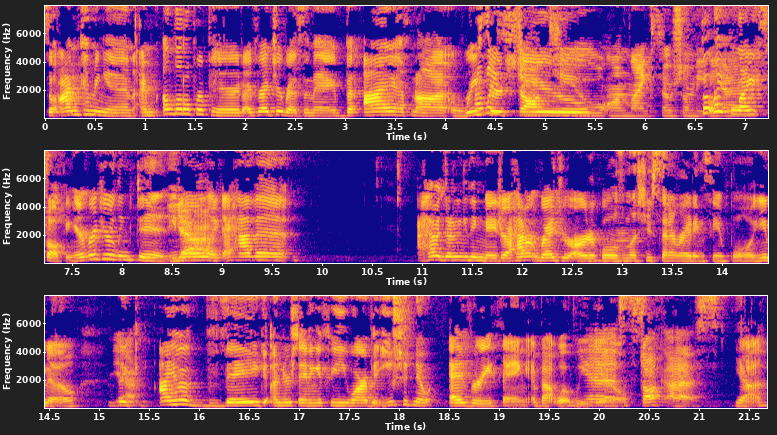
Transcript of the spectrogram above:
So I'm coming in. I'm a little prepared. I've read your resume, but I have not researched you. you on like social media. But like light stalking, I've read your LinkedIn. You Yeah. know, like I haven't, I haven't done anything major. I haven't read your articles mm-hmm. unless you sent a writing sample. You know, Yeah. like I have a vague understanding of who you are, but you should know everything about what we yes, do. stalk us. Yeah,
